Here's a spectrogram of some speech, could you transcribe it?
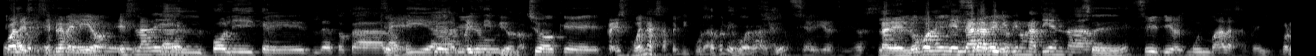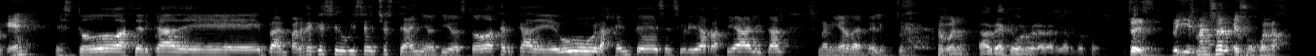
¿Cuál la es? Que siempre me lío. Es la de- del poli que le toca a la tía Que al principio, un ¿no? choque. Pero es buena esa película. Esa peli es buena, tío. En serio, tío. La de luego el, ¿En el árabe serio? que tiene una tienda. Sí. Sí, tío, es muy mala esa peli. ¿Por qué? Es todo acerca de. En plan, parece que se hubiese hecho este año, tío. Es todo acerca de. Uh, la gente, sensibilidad racial y tal. Es una mierda de peli. bueno, Habría que volver a verla entonces, entonces, Luigi's Mansion es un juegazo.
